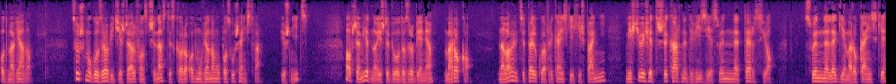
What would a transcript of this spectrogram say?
Odmawiano. Cóż mógł zrobić jeszcze Alfons XIII, skoro odmówiono mu posłuszeństwa? Już nic? Owszem, jedno jeszcze było do zrobienia. Maroko. Na małym cypelku afrykańskiej Hiszpanii mieściły się trzy karne dywizje, słynne Tercio, słynne legie marokańskie,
